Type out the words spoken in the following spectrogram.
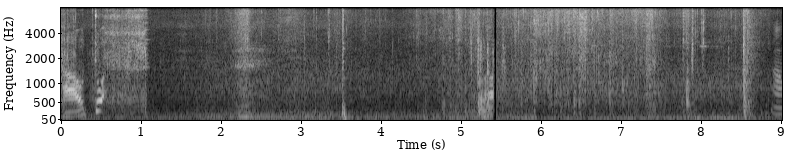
ขาวจั๊วะเอา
